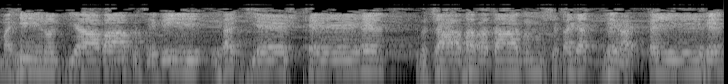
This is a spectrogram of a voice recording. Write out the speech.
महीनुद्या वा पृथिवी इह ज्येष्ठे रुचा भवतागुम् शितयद्भिरर्कैः।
